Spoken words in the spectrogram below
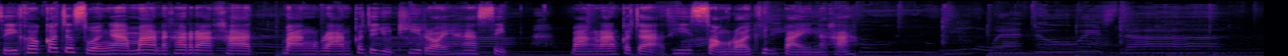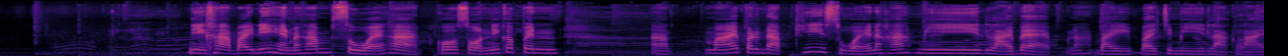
สีเขาก็จะสวยงามมากนะคะ ราคาบางร้านก็จะอยู่ที่ 150 บางร้านก็จะที่ 200 ขึ้นไปนะคะนี่ค่ะใบนี้เห็นไหมครับสวยค่ะ โกศลนี่ก็เป็นอ่า ไม้ประดับที่สวยนะคะ มีหลายแบบนะใบใบจะมีหลากหลาย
